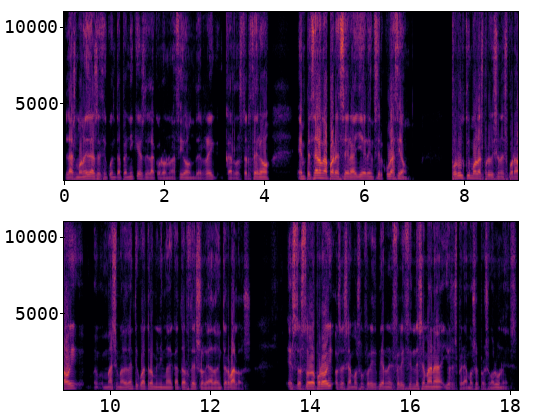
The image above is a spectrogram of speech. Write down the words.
Las monedas de 50 peniques de la coronación de rey Carlos III empezaron a aparecer ayer en circulación. Por último, las previsiones para hoy, máxima de 24, mínima de 14, soleado a intervalos. Esto es todo por hoy. Os deseamos un feliz viernes, feliz fin de semana y os esperamos el próximo lunes.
